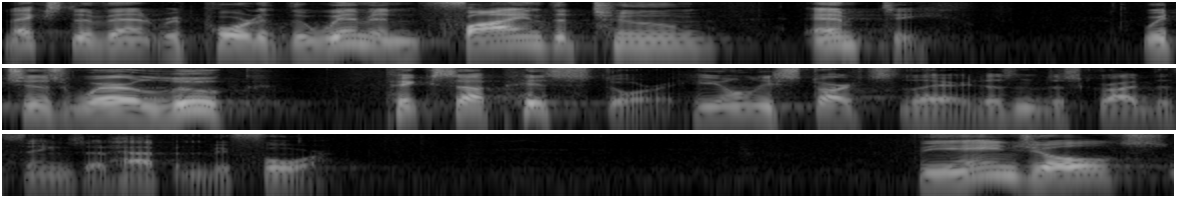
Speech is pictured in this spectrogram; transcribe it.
Next event reported, the women find the tomb empty, which is where Luke picks up his story. He only starts there, he doesn't describe the things that happened before. The angels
